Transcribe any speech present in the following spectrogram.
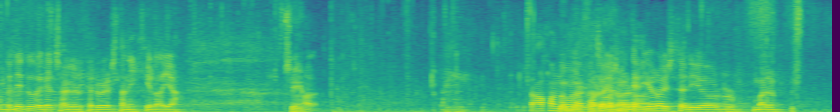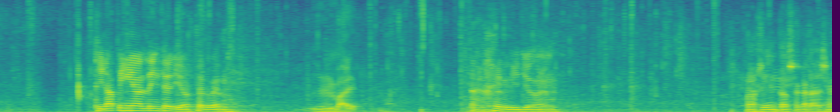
vete a tu derecha, que el server está a la izquierda ya. Sí. Vale. Estaba jugando una clase de ¿Interior o exterior? Vale. Tira piña al de interior, server. Mm, Vale. Ángel y yo también. Vamos a intentar sacar a ese.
